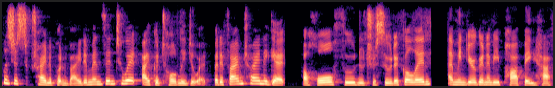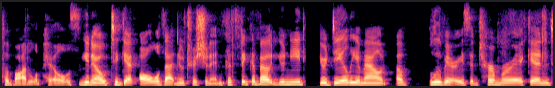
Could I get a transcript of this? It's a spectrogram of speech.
was just trying to put vitamins into it, I could totally do it. But if I'm trying to get a whole food nutraceutical in, I mean, you're going to be popping half a bottle of pills, you know, to get all of that nutrition in. Because think about you need your daily amount of blueberries and turmeric and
